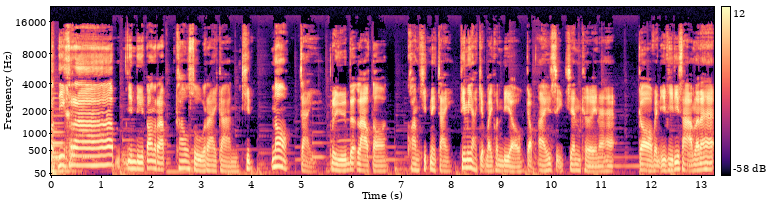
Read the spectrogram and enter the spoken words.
วัสดีครับ ยินดีต้อนรับเข้าสู่รายการคิดนอกใจ หรือ The ลาวตอนความคิดในใจที่ไม่อยากเก็บไว้คนเดียวกับไอซ์อีกเช่นเคยนะฮะ ก็เป็น EP ที่ 3 แล้วนะฮะ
